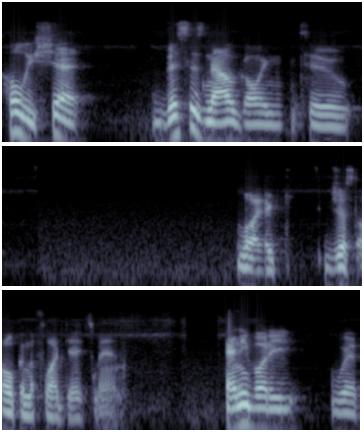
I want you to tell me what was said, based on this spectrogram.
holy shit, this is now going to like just open the floodgates, man. Anybody with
